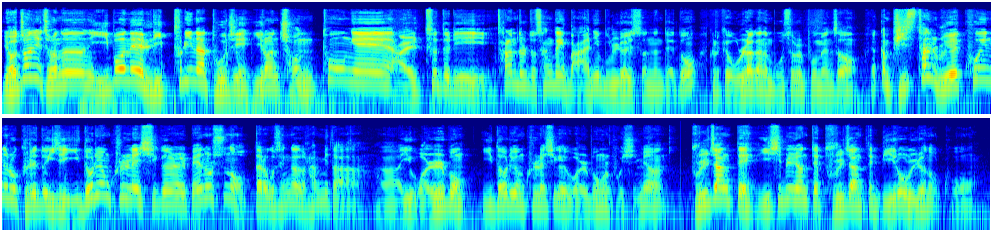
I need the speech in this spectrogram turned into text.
여전히 저는 이번에 리플이나 도지 이런 전통의 알트들이 사람들도 상당히 많이 물려 있었는데도 그렇게 올라가는 모습을 보면서 약간 비슷한 류의 코인으로 그래도 이제 이더리움 클래식을 빼놓을 수는 없다고 생각을 합니다. 아, 이 월봉 이더리움 클래식의 월봉을 보시면 불장 때 21년 때 불장 때 밀어 올려놓고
